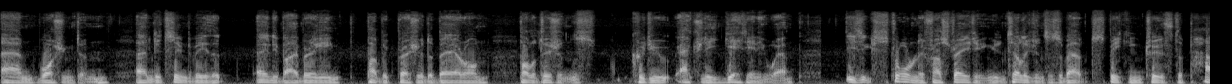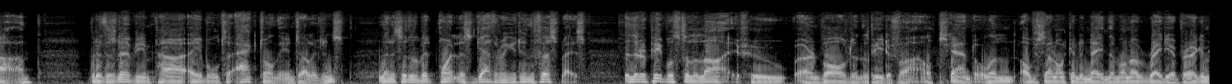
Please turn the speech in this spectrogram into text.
and Washington, and it seemed to be that only by bringing public pressure to bear on politicians could you actually get anywhere. It's extraordinarily frustrating. Intelligence is about speaking truth to power, but if there's nobody in power able to act on the intelligence, then it's a little bit pointless gathering it in the first place. There are people still alive who are involved in the paedophile scandal, and obviously I'm not going to name them on a radio program,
